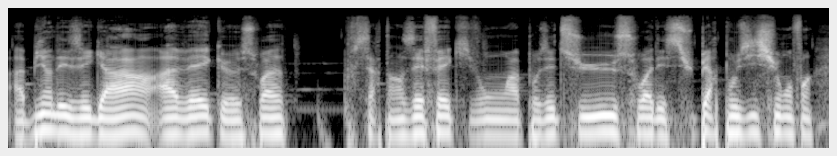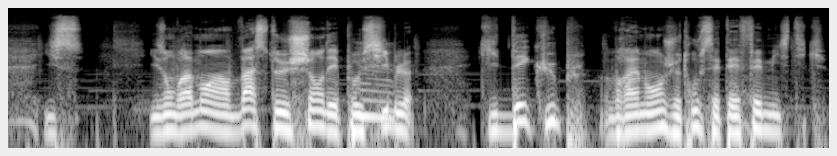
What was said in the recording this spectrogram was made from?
à bien des égards avec euh, soit certains effets qui vont apposer dessus, soit des superpositions. Enfin, ils, ont vraiment un vaste champ des possibles qui décuple vraiment, je trouve, cet effet mystique.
